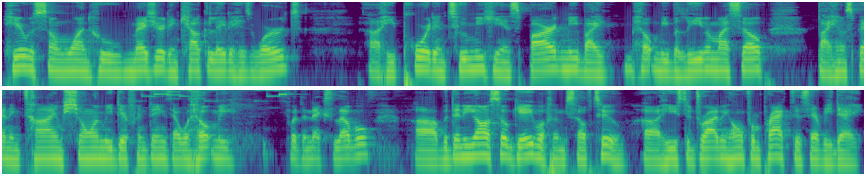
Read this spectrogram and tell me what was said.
here was someone who measured and calculated his words. Uh, he poured into me. He inspired me by helping me believe in myself, by him spending time showing me different things that will help me for the next level. Uh, but then he also gave of himself too. Uh, he used to drive me home from practice every day.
